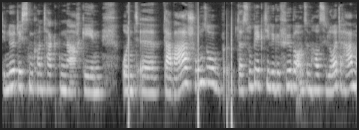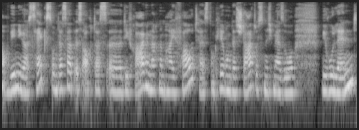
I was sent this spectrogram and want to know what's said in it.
die nötigsten Kontakten nachgehen. Und äh, da war schon so das subjektive Gefühl bei uns im Haus, die Leute haben auch weniger Sex und deshalb ist auch das äh, die Frage nach einem HIV-Test und Klärung des Status nicht mehr so virulent.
